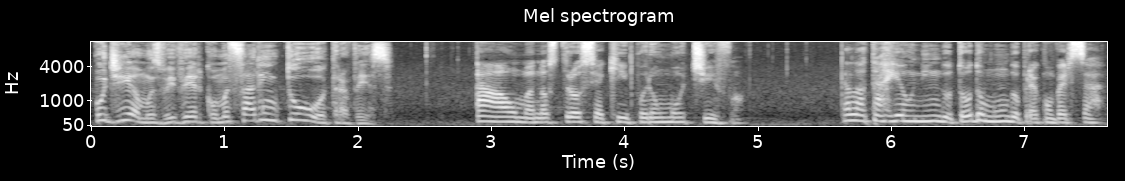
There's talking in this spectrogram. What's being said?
Podíamos viver como Sarintu outra vez. A alma nos trouxe aqui por um motivo. Ela tá reunindo todo mundo para conversar.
